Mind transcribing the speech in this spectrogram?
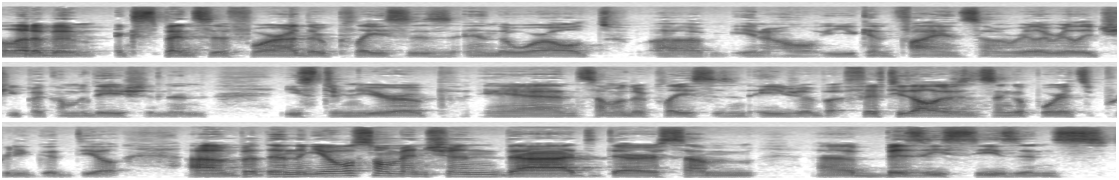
a little bit expensive for other places in the world. Uh, you know, you can find some really really cheap accommodation in Eastern Europe and some other places in Asia. But fifty dollars in Singapore, it's a pretty good deal. Um, but then you also mentioned that there are some uh, busy seasons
